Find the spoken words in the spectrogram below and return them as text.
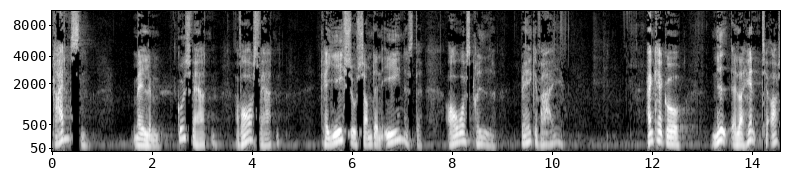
Grænsen mellem Guds verden og vores verden kan Jesus som den eneste overskride begge veje. Han kan gå ned eller hen til os,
